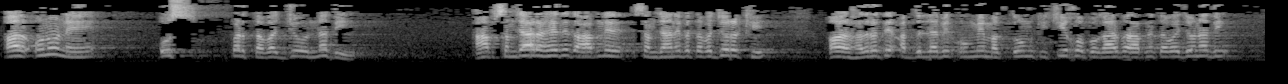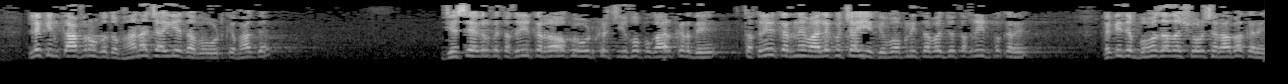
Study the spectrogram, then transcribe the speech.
اور انہوں نے اس پر توجہ نہ دی۔ آپ سمجھا رہے تھے تو آپ نے سمجھانے پہ توجہ رکھی۔ اور حضرت عبداللہ بن ام مکتوم کی چیخ و پکار پر آپ نے توجہ نہ دی۔ لیکن کافروں کو تو بھانا چاہیے تھا، وہ اٹھ کے بھاگ گئے۔ جیسے اگر کوئی تقریر کر رہا ہو، کوئی اٹھ کر چیخو، پکار کر دے، تقریر کرنے والے کو چاہیے کہ وہ اپنی توجہ تقریر پہ کرے۔ لیکن جب بہت زیادہ شور شرابہ کرے،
